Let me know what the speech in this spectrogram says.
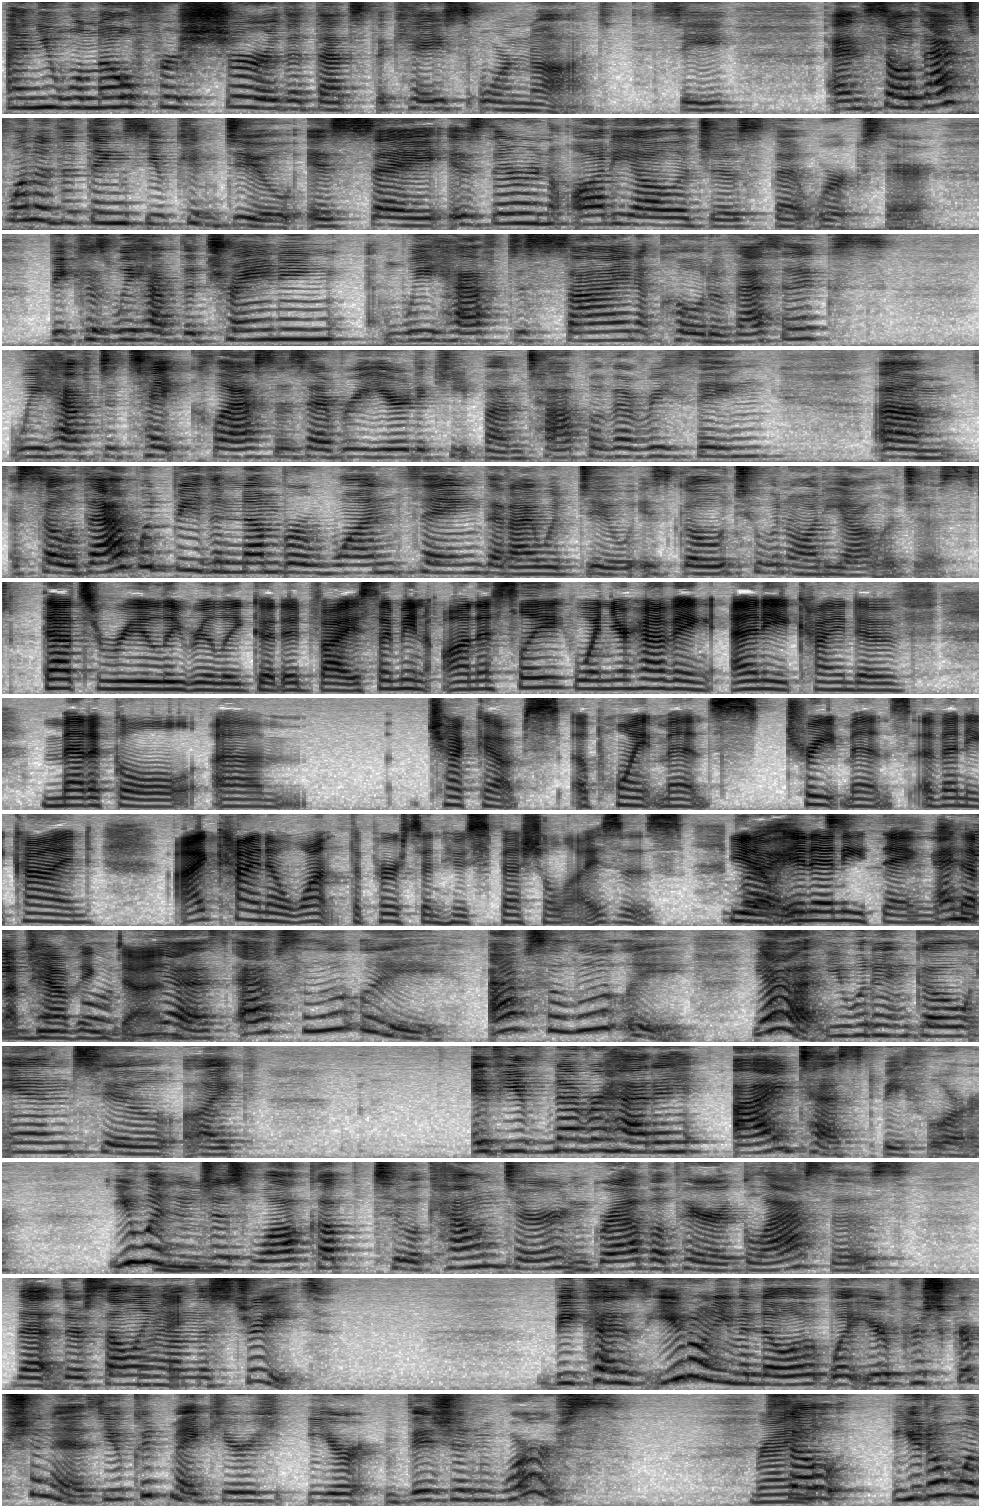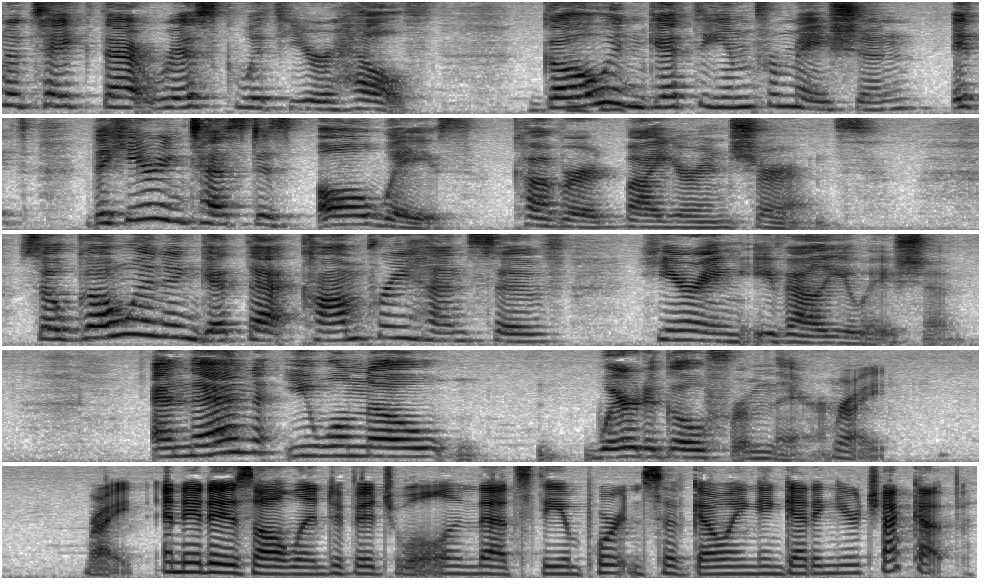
and you will know for sure that that's the case or not see? And so that's one of the things you can do is say is there an audiologist that works there? Because we have the training we have to sign a code of ethics we have to take classes every year to keep on top of everything. Um, so that would be the number one thing that i would do is go to an audiologist. That's really, really good advice. I mean, honestly, when you're having any kind of medical um, checkups, appointments, treatments of any kind, I kind of want the person who specializes, you right. know, in anything and that I'm having done. Yes, absolutely. Absolutely. Yeah, you wouldn't go into like if you've never had an eye test before, you wouldn't mm-hmm. just walk up to a counter and grab a pair of glasses that they're selling right. on the street because you don't even know what your prescription is. You could make your your vision worse. Right. So you don't want to take that risk with your health. Go mm-hmm. and get the information. It's the hearing test is always covered by your insurance. So go in and get that comprehensive hearing evaluation. And then you will know where to go from there. Right. Right. And it is all individual, and that's the importance of going and getting your checkup.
